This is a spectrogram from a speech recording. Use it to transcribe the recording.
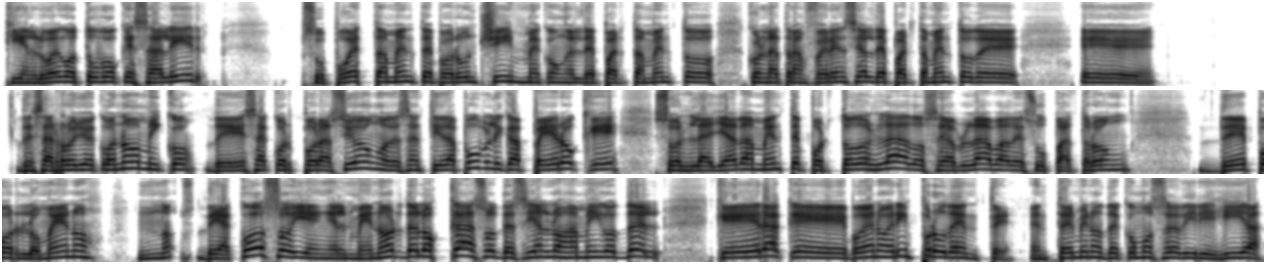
quien luego tuvo que salir supuestamente por un chisme con el departamento, con la transferencia al departamento de eh, desarrollo económico de esa corporación o de esa entidad pública, pero que soslayadamente por todos lados se hablaba de su patrón de por lo menos de acoso y en el menor de los casos decían los amigos de él que era que, bueno, era imprudente en términos de cómo se dirigía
